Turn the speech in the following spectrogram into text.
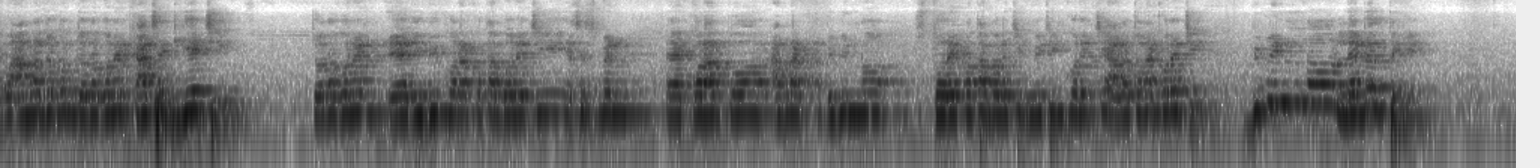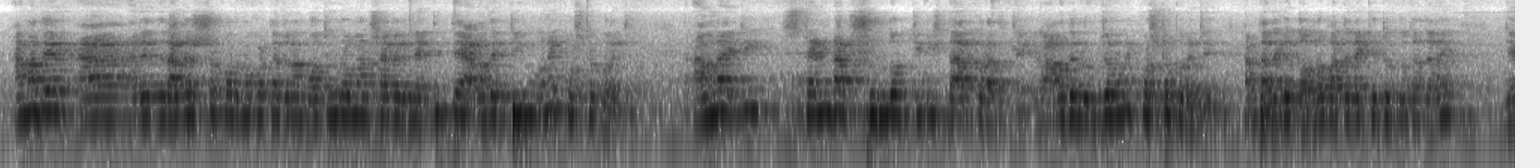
এবং আমরা যখন জনগণের কাছে গিয়েছি, জনগণের রিভিউ করার কথা বলেছি অ্যাসেসমেন্ট করার পর আমরা বিভিন্ন স্তরে কথা বলেছি মিটিং করেছি, আলোচনা করেছি, বিভিন্ন লেভেল থেকে। আমাদের রাজস্ব কর্মকর্তা জনাব মতিউর রহমান সাহেবের নেতৃত্বে আমাদের টিম অনেক কষ্ট করেছে। আমরা একটি স্ট্যান্ডার্ড সুন্দর জিনিস দাঁড় করাতে চাই এবং আমাদের লোকজন অনেক কষ্ট করেছে। আমি তাদেরকে ধন্যবাদ জানাই, কৃতজ্ঞতা জানাই যে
